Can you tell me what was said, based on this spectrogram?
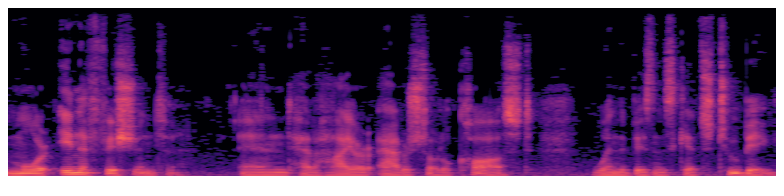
more inefficient and have a higher average total cost when the business gets too big.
